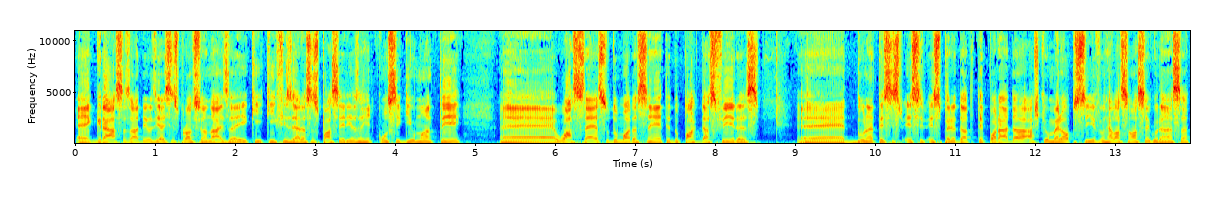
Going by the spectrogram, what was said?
é, graças a Deus e a esses profissionais aí que, que fizeram essas parcerias, a gente conseguiu manter é, o acesso do Moda Center, do Parque das Feiras é, durante esse, esse, esse, período da temporada, acho que o melhor possível em relação à segurança.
